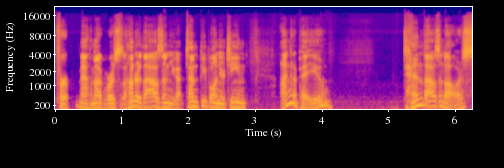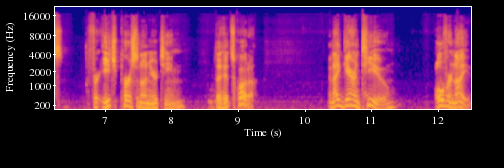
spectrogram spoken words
for mathematical purposes, 100,000, you got 10 people on your team, I'm going to pay you $10,000 for each person on your team that hits quota. And I guarantee you, overnight,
